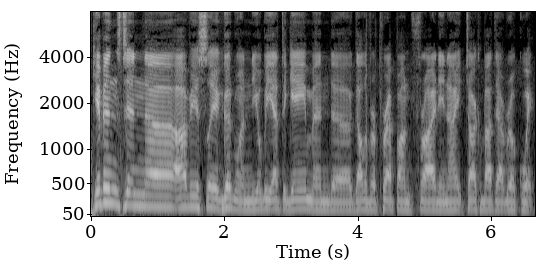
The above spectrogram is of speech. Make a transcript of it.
Gibbons and uh, obviously a good one. You'll be at the game and uh, Gulliver Prep on Friday night. Talk about that real quick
